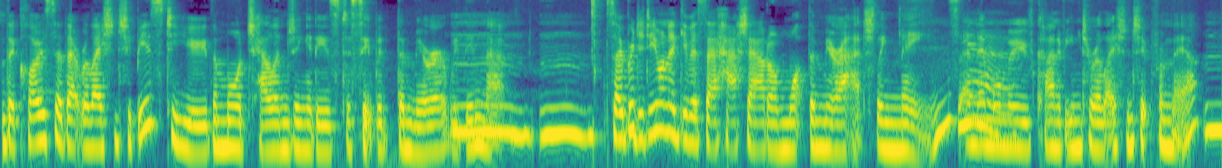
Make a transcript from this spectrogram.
the closer that relationship is to you, the more challenging it is to sit with the mirror within mm, that. Mm. So, Bridget, do you want to give us a hash out on what the mirror actually means? Yeah. And then we'll move kind of into relationship from there. Mm.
